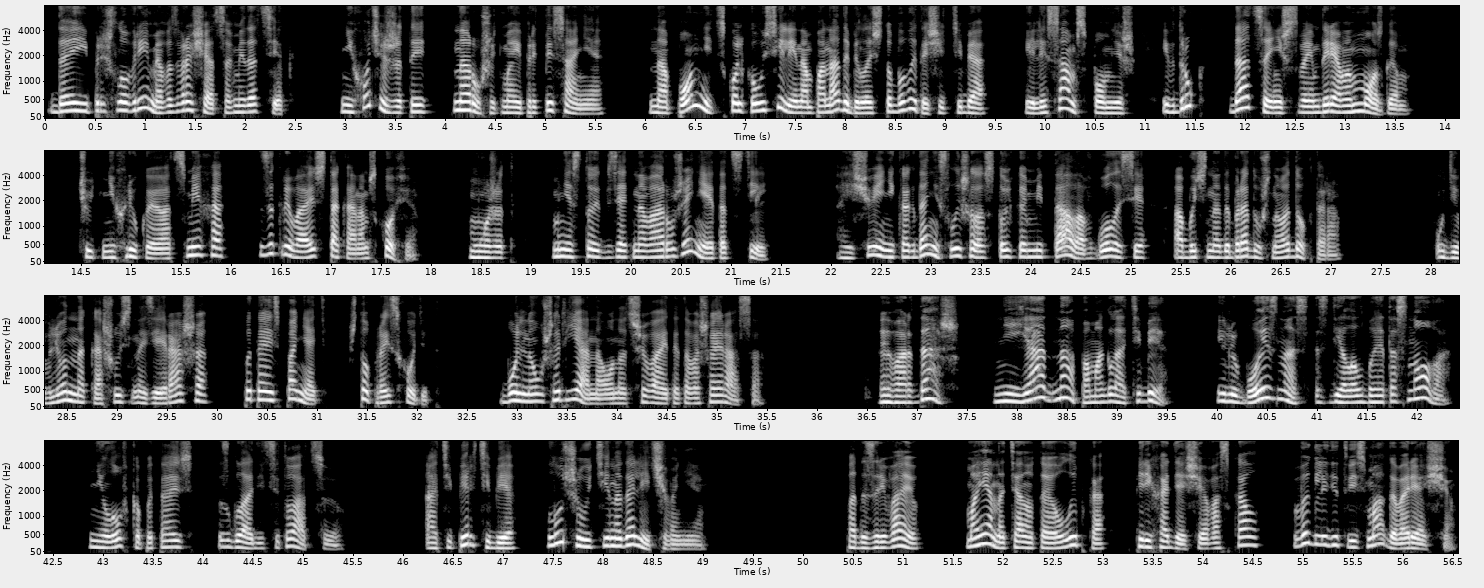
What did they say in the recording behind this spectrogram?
«Да и пришло время возвращаться в медотсек. Не хочешь же ты нарушить мои предписания? Напомнить, сколько усилий нам понадобилось, чтобы вытащить тебя? Или сам вспомнишь и вдруг да оценишь своим дырявым мозгом?» Чуть не хрюкаю от смеха, закрываюсь стаканом с кофе. Может, мне стоит взять на вооружение этот стиль? А еще я никогда не слышала столько металла в голосе обычно добродушного доктора. Удивленно кашусь на Зейраша, пытаясь понять, что происходит. Больно уж рьяно он отшивает этого Шайраса. «Эвардаш, не я одна помогла тебе, и любой из нас сделал бы это снова». Неловко пытаюсь сгладить ситуацию. «А теперь тебе лучше уйти на долечивание». Подозреваю, Моя натянутая улыбка, переходящая в оскал, выглядит весьма говоряще.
